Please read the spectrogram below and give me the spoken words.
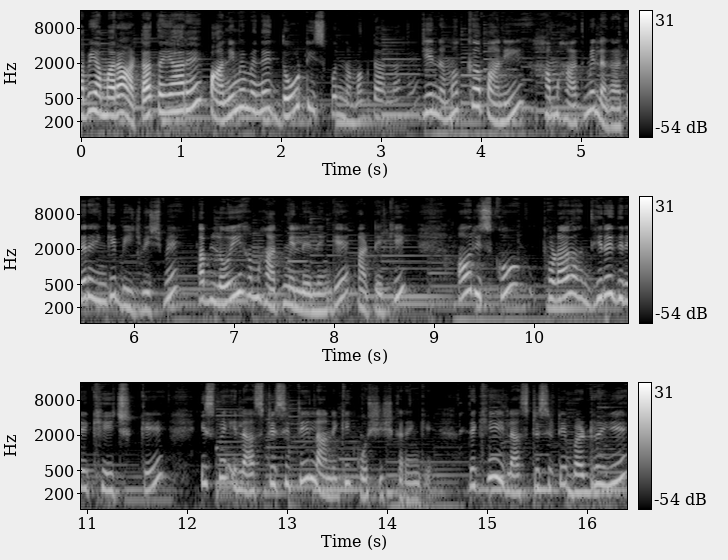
अभी हमारा आटा तैयार है। पानी में मैंने दो टीस्पून नमक डाला है। ये नमक का पानी हम हाथ में लगाते रहेंगे बीच बीच में। अब लोई हम हाथ में ले लेंगे आटे की और इसको थोड़ा धीरे धीरे खींच के इसमें इलास्टिसिटी लाने की कोशिश करेंगे। देखिए इलास्टिसिटी बढ़ रही है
